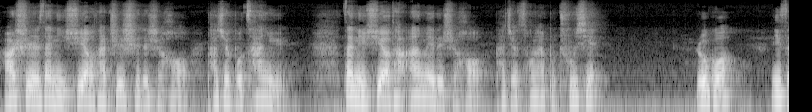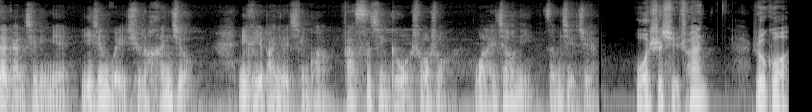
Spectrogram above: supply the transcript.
而是在你需要他支持的时候，他却不参与；在你需要他安慰的时候，他却从来不出现。如果你在感情里面已经委屈了很久，你可以把你的情况发私信跟我说说，我来教你怎么解决。我是许川。如果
